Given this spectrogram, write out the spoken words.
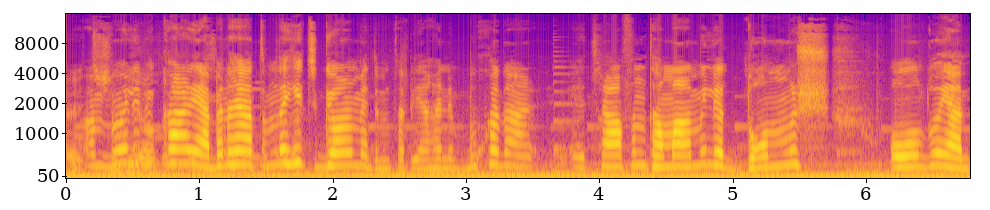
Evet, Ama böyle bir kar ya ben hayatımda hiç görmedim tabii. Yani hani bu kadar etrafın tamamıyla donmuş olduğu yani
